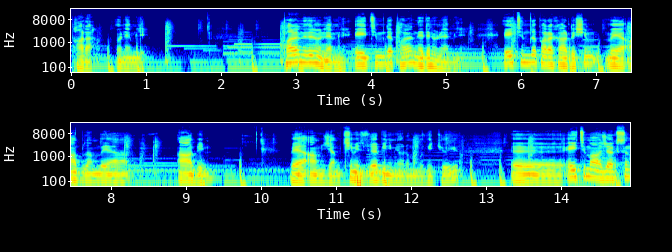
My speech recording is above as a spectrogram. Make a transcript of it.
para önemli. Para neden önemli? Eğitimde para neden önemli? Eğitimde para kardeşim veya ablam veya abim veya amcam kim izliyor bilmiyorum bu videoyu. Ee, eğitim alacaksın.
